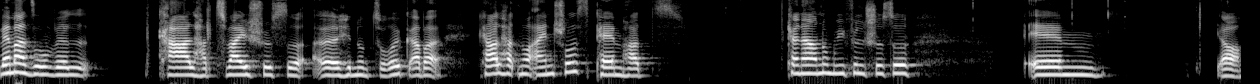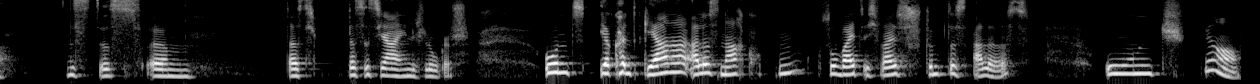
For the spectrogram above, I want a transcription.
wenn man so will, Karl hat zwei Schüsse äh, hin und zurück, aber Karl hat nur einen Schuss, Pam hat keine Ahnung wie viele Schüsse. Ähm, ja, das, das, ähm, das, das ist ja eigentlich logisch. Und ihr könnt gerne alles nachgucken. Soweit ich weiß, stimmt das alles. Und ja,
